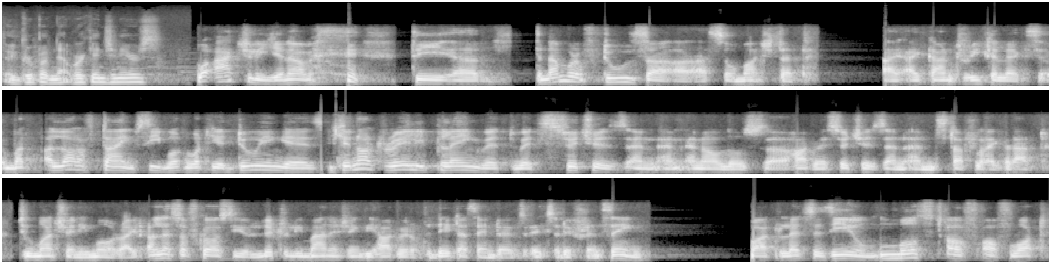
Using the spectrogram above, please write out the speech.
a, group of network engineers? Well, actually, you know, the uh, the number of tools are, are so much that I, I, can't recollect. But a lot of times, see what, what you're doing is you're not really playing with, with switches and, and, and all those uh, hardware switches and, and stuff like that too much anymore, right? Unless, of course, you're literally managing the hardware of the data center. It's, it's a different thing. But let's assume most of, of what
